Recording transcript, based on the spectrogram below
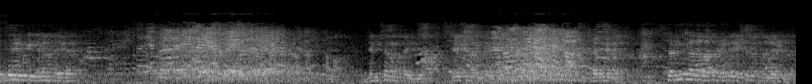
ಎಸ್ ಎಂ ಬಿ ಟಿ ಏನಂತ ಇದೆ? ಜಂಕ್ಷನ್ ಅಂತ ಇದೆಯಾ? ಸ್ಟೇಷನ್ ಅಂತ ಇದೆಯಾ? ಟರ್ಮಿನಲ್ ಟರ್ಮಿನಲ್ ಅಂತ ಹೇಳಿದ್ರೆ ಎಷ್ಟು ನಾಲೆಜ್ ಇದೆ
